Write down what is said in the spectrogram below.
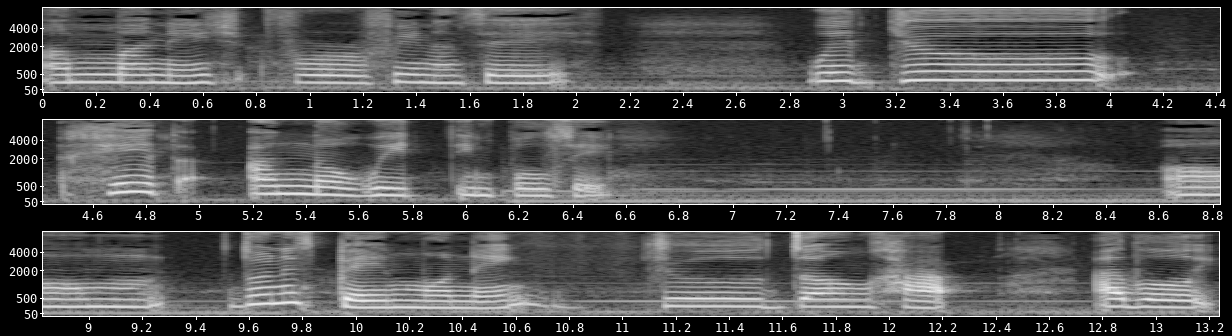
and manage for finances with your head and not with impulse. Um, don't spend money you don't have. Avoid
